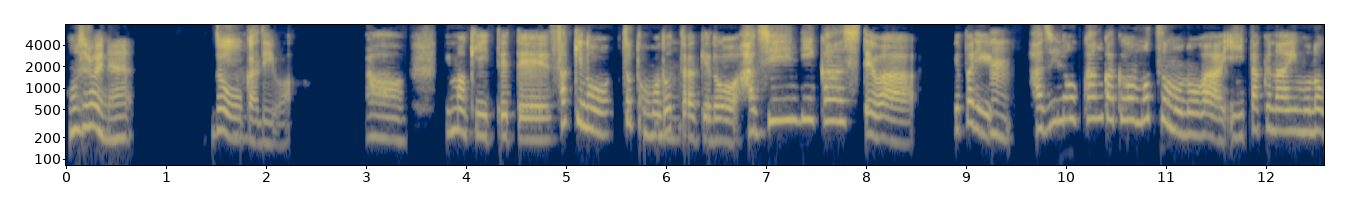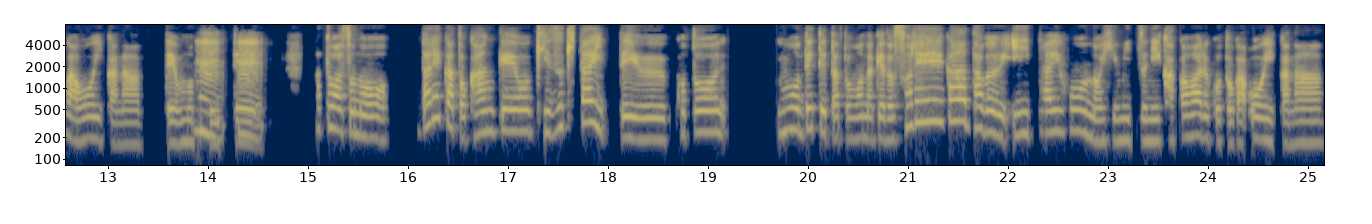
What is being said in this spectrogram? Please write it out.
面白いね。どうオカディは？ああ、今聞いてて、さっきのちょっと戻っちゃうけど、恥に関しては、やっぱりうん。恥の感覚を持つものは言いたくないものが多いかなって思っていて、うんうんあとはその、誰かと関係を築きたいっていうことも出てたと思うんだけど、それが多分言いたい方の秘密に関わることが多いかな。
